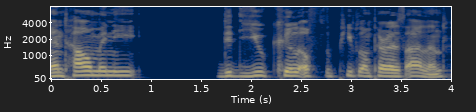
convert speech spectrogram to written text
And how many did you kill of the people on Paradise Island?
